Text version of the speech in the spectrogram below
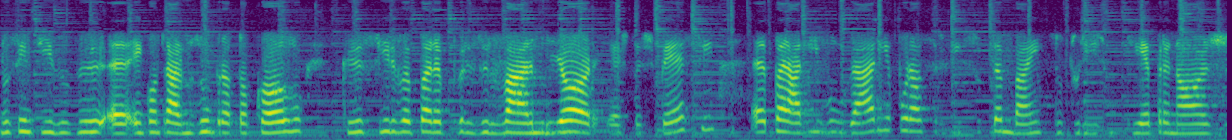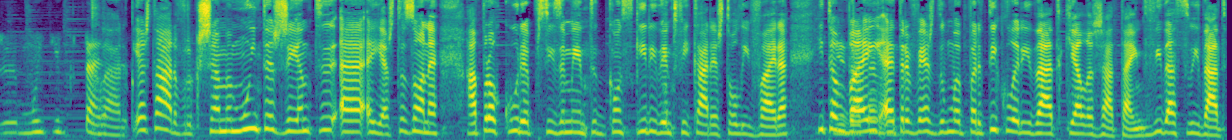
no sentido de uh, encontrarmos um protocolo que sirva para preservar melhor esta espécie, uh, para a divulgar e a pôr ao serviço também do turismo, que é para nós eh, muito importante. Claro, esta árvore que chama muita gente a, a esta zona, à procura precisamente de conseguir identificar esta oliveira e também Exatamente. através de uma particularidade que ela já tem, devido à sua idade.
